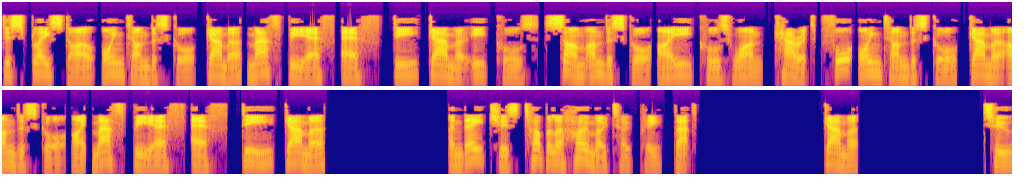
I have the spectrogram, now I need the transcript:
display style oint underscore gamma math BF F D gamma equals sum underscore I equals one caret four oint underscore gamma underscore I math BF F D gamma and H is tubular homotopy that gamma two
